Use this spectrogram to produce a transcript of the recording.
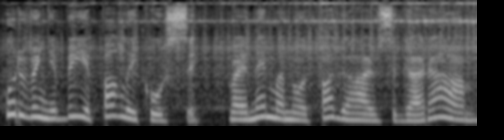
kur viņa bija palikusi vai nemanot pagājusi garām,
